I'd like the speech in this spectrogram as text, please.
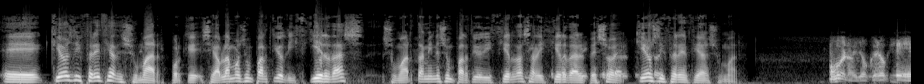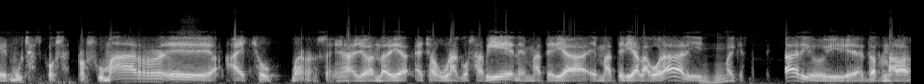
Eh, ¿Qué os diferencia de Sumar? Porque si hablamos de un partido de izquierdas, Sumar también es un partido de izquierdas a la izquierda del PSOE. ¿Qué os diferencia de Sumar? Bueno, yo creo que muchas cosas. ¿no? Sumar eh, ha hecho, bueno, señora Yolanda ha hecho alguna cosa bien en materia en materia laboral y hay que estar sectario y dar una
